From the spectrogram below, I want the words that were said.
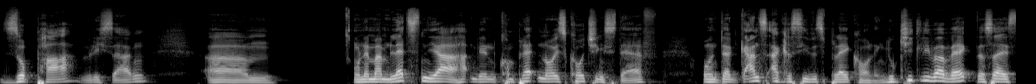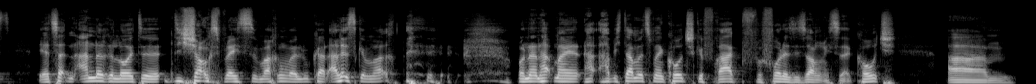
subpar, würde ich sagen. Ähm, und in meinem letzten Jahr hatten wir ein komplett neues Coaching-Staff und ein ganz aggressives Play-Calling. Luke Kuechly war weg, das heißt, jetzt hatten andere Leute die Chance, Plays zu machen, weil Luke hat alles gemacht. und dann habe ich damals meinen Coach gefragt, bevor der Saison, ich sage, Coach, ähm,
